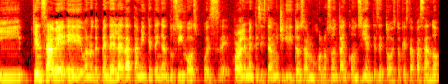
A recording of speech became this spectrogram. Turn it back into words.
Y quién sabe, eh, bueno, depende de la edad también que tengan tus hijos, pues eh, probablemente si están muy chiquititos a lo mejor no son tan conscientes de todo esto que está pasando,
